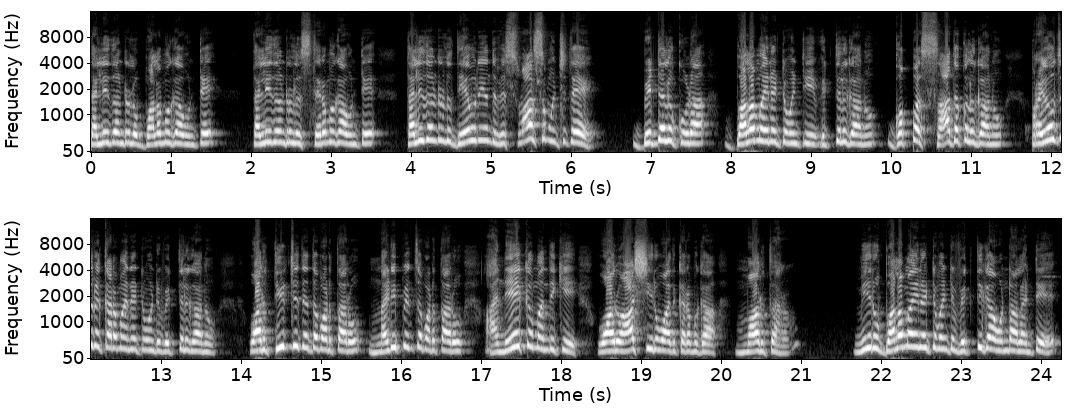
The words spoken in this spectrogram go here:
తల్లిదండ్రులు బలముగా ఉంటే తల్లిదండ్రులు స్థిరముగా ఉంటే తల్లిదండ్రులు దేవుని ఎందు విశ్వాసం ఉంచితే బిడ్డలు కూడా బలమైనటువంటి వ్యక్తులుగాను గొప్ప సాధకులుగాను ప్రయోజనకరమైనటువంటి వ్యక్తులుగాను వారు తీర్చిదిద్దబడతారు నడిపించబడతారు అనేక మందికి వారు ఆశీర్వాదకరముగా మారుతారు. మీరు బలమైనటువంటి వ్యక్తిగా ఉండాలంటే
